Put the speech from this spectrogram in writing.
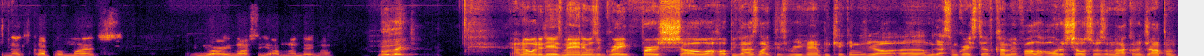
the next couple of months. And you already know. See y'all Monday, man. Mulik. I know what it is, man. It was a great first show. I hope you guys like this revamp. We kicking it, y'all. Um, we got some great stuff coming. Follow all the show sources. I'm not going to drop them.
